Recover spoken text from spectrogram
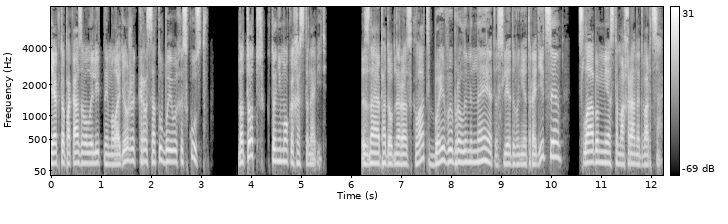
Те, кто показывал элитной молодежи красоту боевых искусств, но тот, кто не мог их остановить. Зная подобный расклад, Бэй выбрал именно это следование традициям слабым местом охраны дворца,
